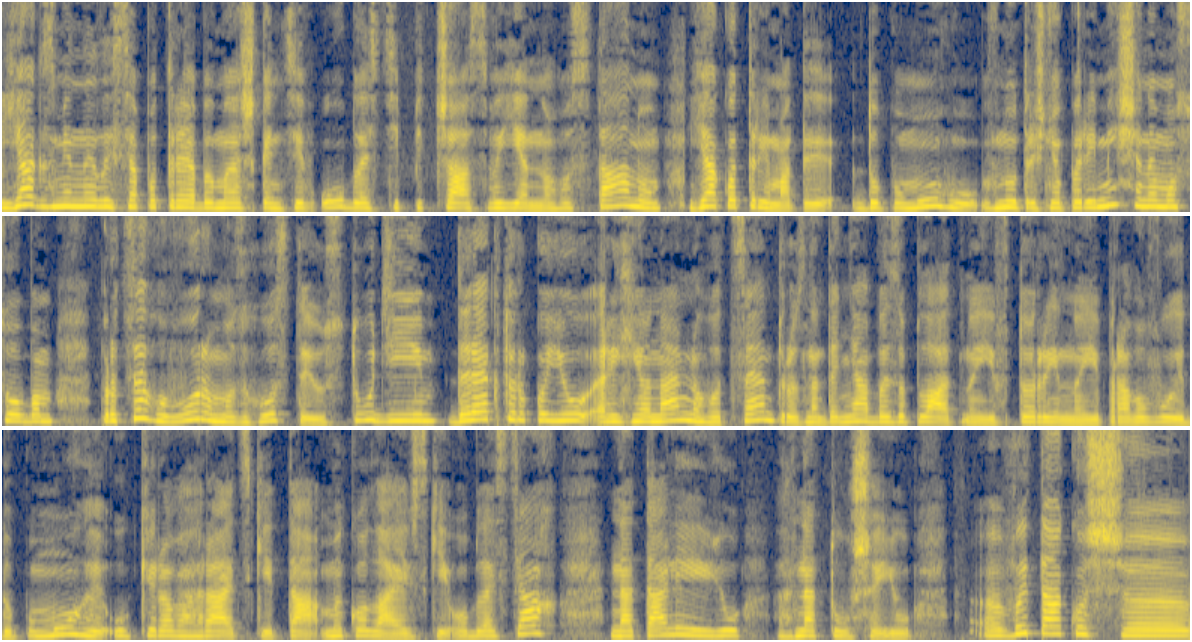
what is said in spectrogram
Як змінилися потреби мешканців області під час воєнного стану? Як отримати допомогу внутрішньопереміщеним особам? Про це говоримо з гостею студії, директоркою регіонального центру з надання безоплатної вторинної правової допомоги у Кіровоградській та Миколаївській областях Наталією Гнатушею. Ви також е,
